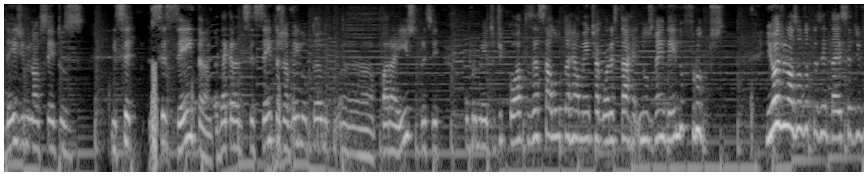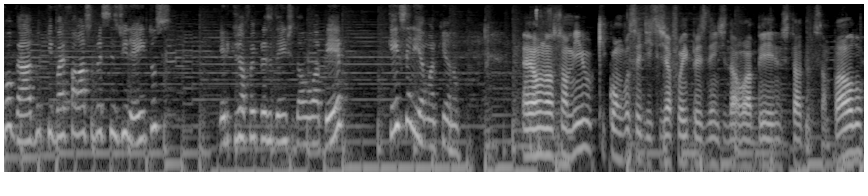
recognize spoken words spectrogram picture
desde 1960, da década de 60, já vem lutando uh, para isso, para esse cumprimento de cotas. Essa luta realmente agora está nos rendendo frutos. E hoje nós vamos apresentar esse advogado que vai falar sobre esses direitos. Ele que já foi presidente da OAB. Quem seria, Marquiano? É o nosso amigo que, como você disse, já foi presidente da OAB no estado de São Paulo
